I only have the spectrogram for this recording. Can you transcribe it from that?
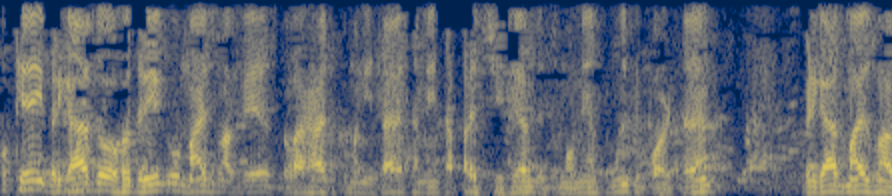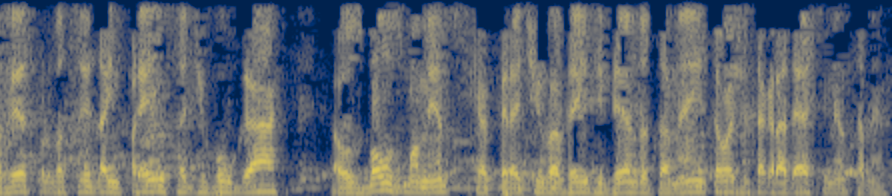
Ok, obrigado, Rodrigo, mais uma vez pela Rádio Comunitária também está prestigiando esse momento muito importante. Obrigado mais uma vez por vocês da imprensa divulgar os bons momentos que a cooperativa vem vivendo também, então a gente agradece imensamente.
